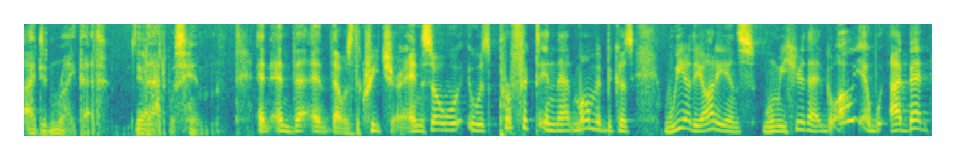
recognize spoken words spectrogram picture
"I didn't write that." Yeah. That was him, and and that, and that was the creature, and so it was perfect in that moment because we are the audience when we hear that go, oh yeah, I bet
